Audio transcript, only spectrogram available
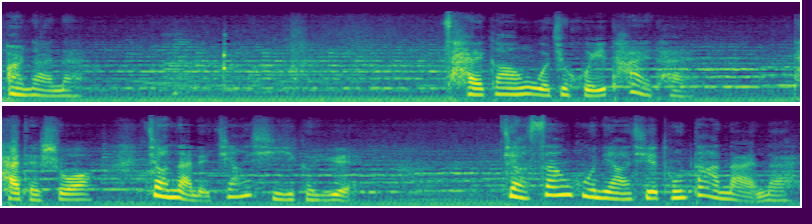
二奶奶，才刚我就回太太，太太说叫奶奶江西一个月，叫三姑娘协同大奶奶，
